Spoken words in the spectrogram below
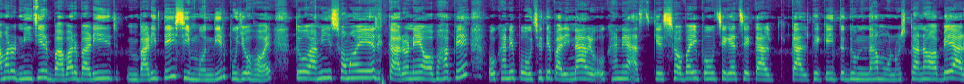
আমার নিজের বাবার বাড়ির, বাড়িতেই শিব মন্দির পুজো হয়। তো আমি সময়ের কারণে, অভাবে ওখানে পৌঁছতে পারি না। আর ওখানে আজকে সবাই পৌঁছে গেছে। কাল কাল থেকেই তো ধুমধাম অনুষ্ঠান হবে আর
